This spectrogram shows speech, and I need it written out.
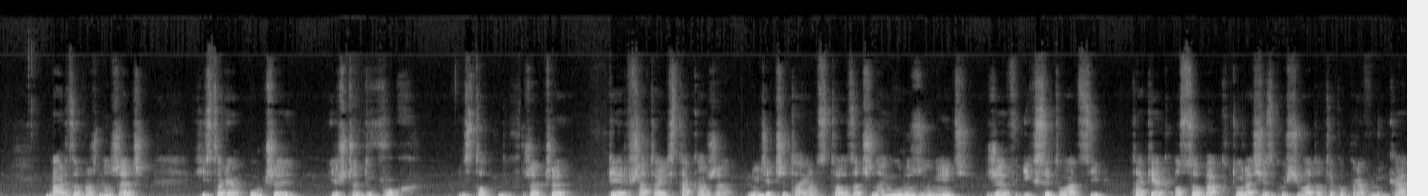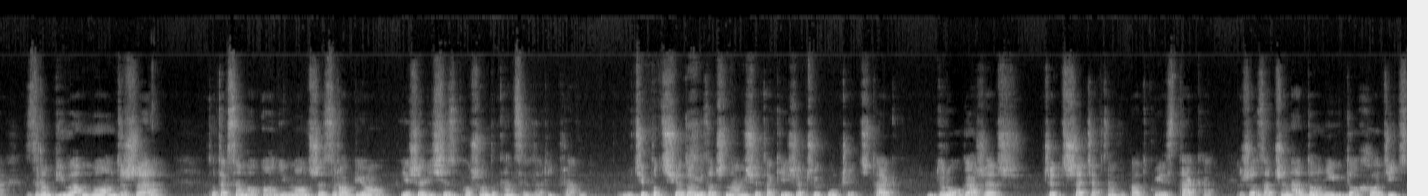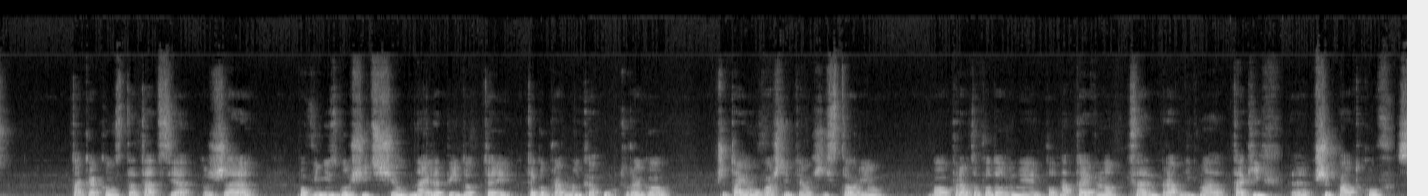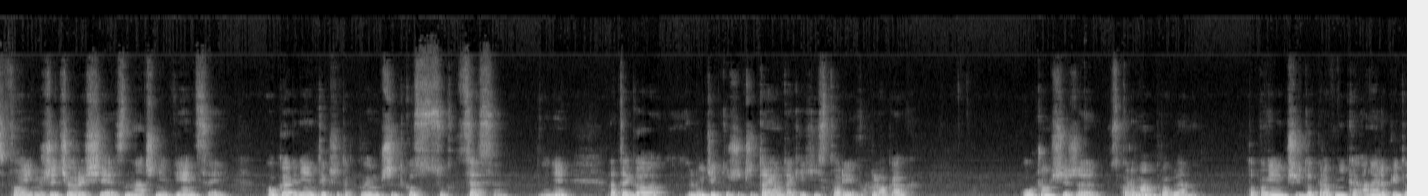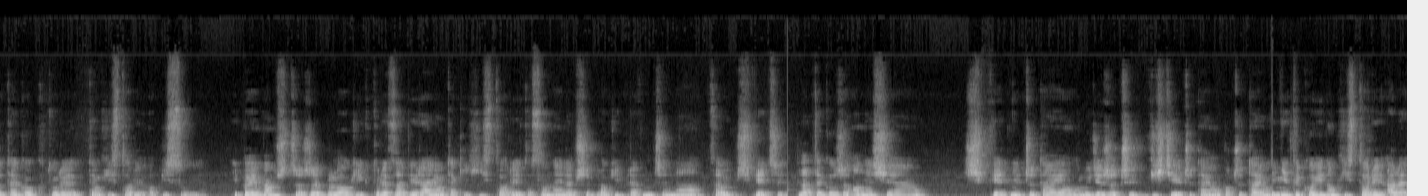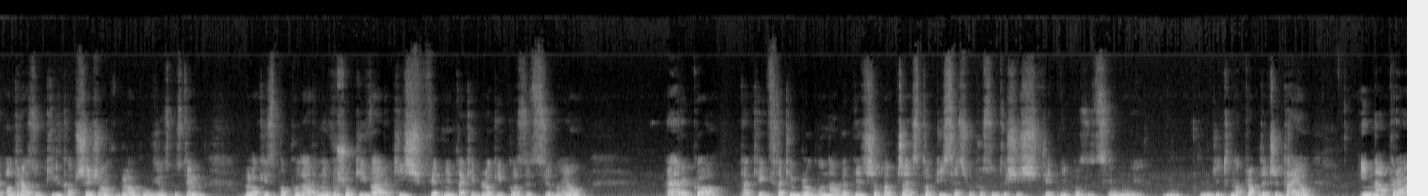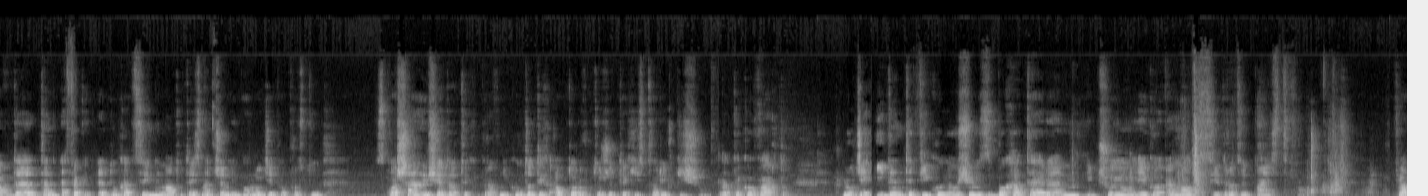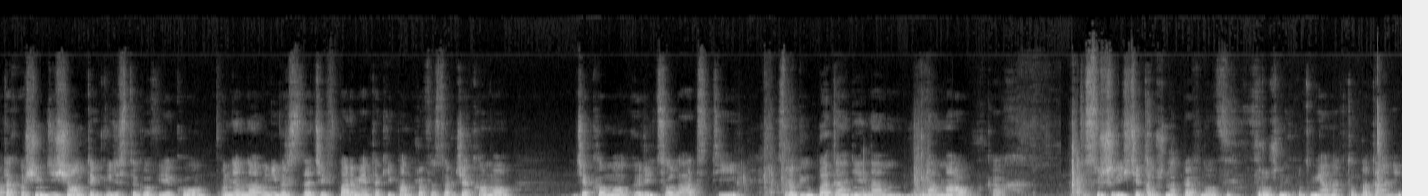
bardzo ważna rzecz, historia uczy jeszcze dwóch istotnych rzeczy. Pierwsza to jest taka, że ludzie czytając to zaczynają rozumieć, że w ich sytuacji, tak jak osoba, która się zgłosiła do tego prawnika, zrobiła mądrze, to tak samo oni mądrze zrobią, jeżeli się zgłoszą do kancelarii prawnej. Ludzie podświadomie zaczynają się takiej rzeczy uczyć, tak? Druga rzecz, czy trzecia w tym wypadku jest taka, że zaczyna do nich dochodzić taka konstatacja, że powinni zgłosić się najlepiej do tej, tego prawnika, u którego czytają właśnie tę historię. Bo prawdopodobnie, bo na pewno ten prawnik ma takich e, przypadków w swoim życiorysie znacznie więcej, ogarniętych, że tak powiem, brzydko z sukcesem. No nie? Dlatego ludzie, którzy czytają takie historie w blogach, uczą się, że skoro mam problem, to powinienem przyjść do prawnika, a najlepiej do tego, który tę historię opisuje. I powiem Wam szczerze, blogi, które zawierają takie historie, to są najlepsze blogi prawnicze na całym świecie. Dlatego, że one się świetnie czytają, ludzie rzeczywiście je czytają, poczytają nie tylko jedną historię, ale od razu kilka przejrzą w blogu, w związku z tym blog jest popularny. Wyszukiwarki świetnie takie blogi pozycjonują Ergo, takie, w takim blogu nawet nie trzeba często pisać, po prostu to się świetnie pozycjonuje. No. Ludzie to naprawdę czytają i naprawdę ten efekt edukacyjny ma tutaj znaczenie, bo ludzie po prostu zgłaszają się do tych prawników, do tych autorów, którzy te historie piszą. Dlatego warto. Ludzie identyfikują się z bohaterem i czują jego emocje, drodzy Państwo. W latach 80. XX wieku na Uniwersytecie w Parmie taki pan profesor Giacomo, Giacomo Rizzolatti zrobił badanie na, na małpkach. Słyszeliście to już na pewno w, w różnych odmianach to badanie.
